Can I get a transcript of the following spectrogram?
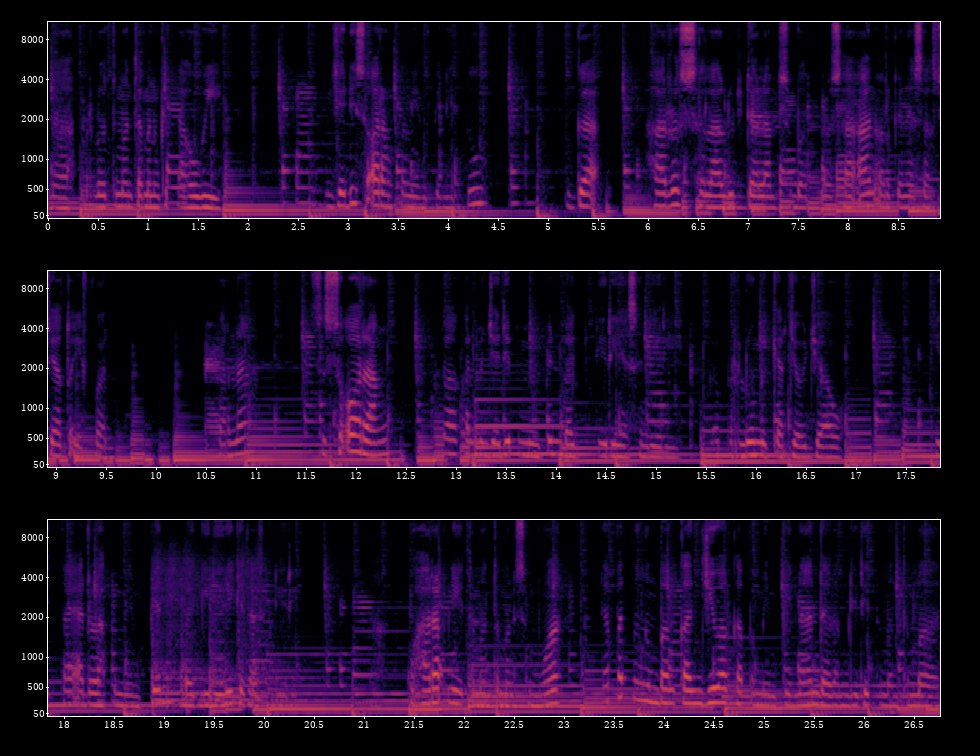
Nah, perlu teman-teman ketahui, menjadi seorang pemimpin itu gak harus selalu di dalam sebuah perusahaan, organisasi, atau event. Karena seseorang itu akan menjadi pemimpin bagi dirinya sendiri. Gak perlu mikir jauh-jauh. Kita adalah pemimpin bagi diri kita sendiri. Aku harap nih teman-teman semua dapat mengembangkan jiwa kepemimpinan dalam diri teman-teman.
